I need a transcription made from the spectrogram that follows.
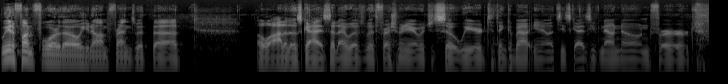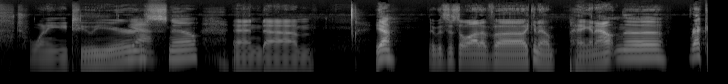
We had a fun floor though. You know, I'm friends with uh, a lot of those guys that I lived with freshman year, which is so weird to think about. You know, it's these guys you've now known for 22 years now, and um, yeah, it was just a lot of uh, you know hanging out in the rec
